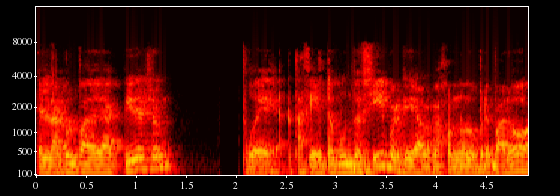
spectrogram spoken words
¿es la culpa de Dak Peterson? Pues hasta cierto punto sí, porque a lo mejor no lo preparó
